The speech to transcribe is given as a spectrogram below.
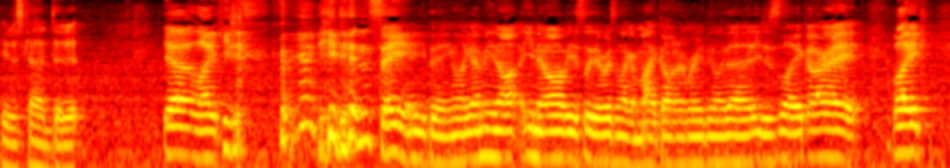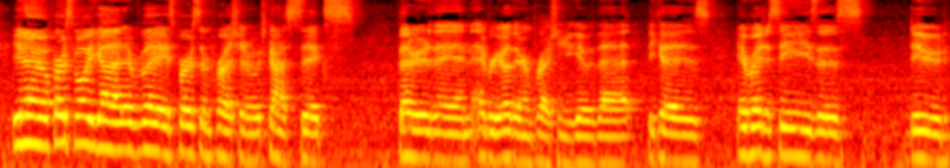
He just kind of did it. Yeah, like he just, he didn't say anything. Like I mean, you know, obviously there wasn't like a mic on him or anything like that. He just like, all right, like you know, first of all, you got everybody's first impression, which kind of sticks better than every other impression you get with that because everybody just sees this dude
